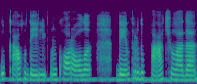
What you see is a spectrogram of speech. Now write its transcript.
o carro dele, um Corolla, dentro do pátio lá da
